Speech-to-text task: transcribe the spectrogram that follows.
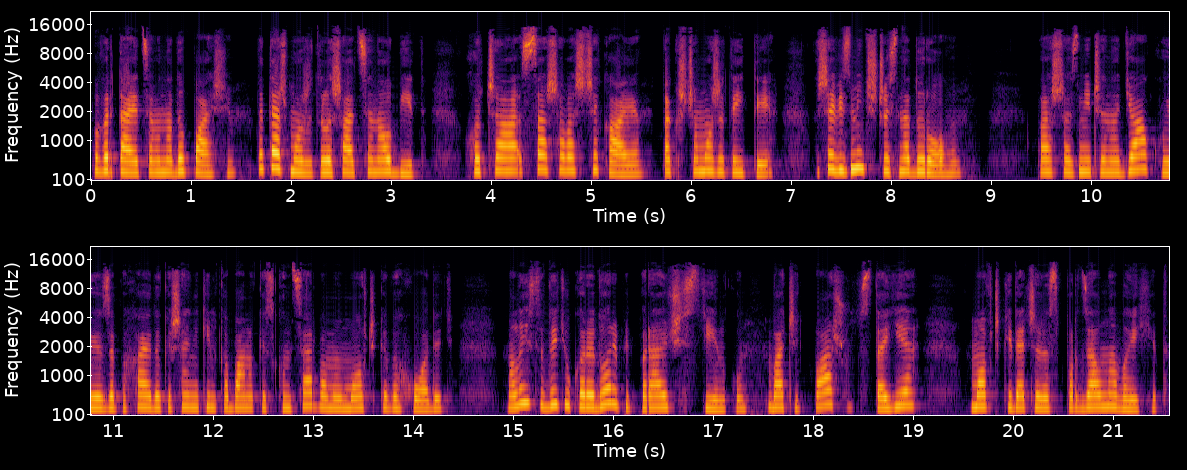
Повертається вона до паші. Ви теж можете лишатися на обід. Хоча Саша вас чекає, так що можете йти. Лише візьміть щось на дорогу. Паша знічено дякує, запихає до кишені кілька банок із консервами, мовчки виходить. Малий сидить у коридорі, підпираючи стінку. Бачить пашу, встає, мовчки йде через спортзал на вихід.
